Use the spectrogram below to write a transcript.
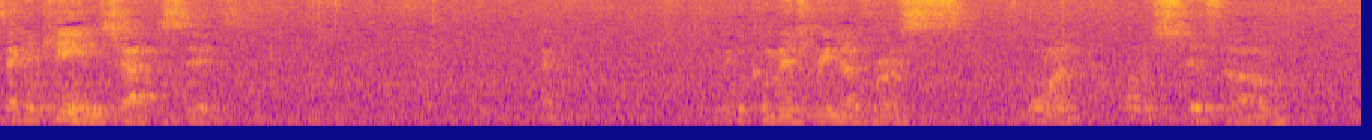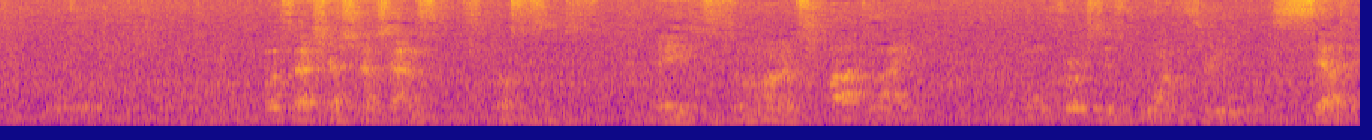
Second Kings chapter 6. We will commence reading at verse 1. Oh, it's just, um, what's that? Shine, shine, shine, a some on a spotlight on verses 1 through 7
